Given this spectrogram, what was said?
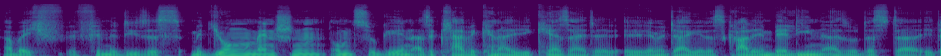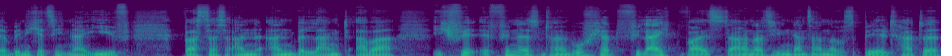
aber ich finde dieses mit jungen Menschen umzugehen, also klar, wir kennen alle die Kehrseite äh, der Medaille, das gerade in Berlin, also das da, da bin ich jetzt nicht naiv, was das an, anbelangt, aber ich finde es einen tollen Beruf. Ich hatte vielleicht, weil es daran, dass ich ein ganz anderes Bild hatte,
